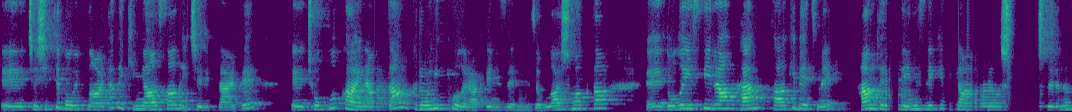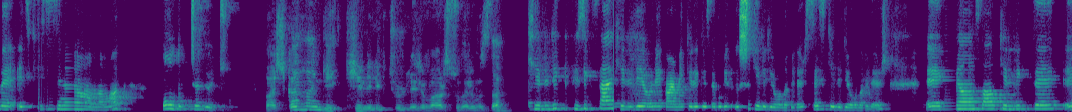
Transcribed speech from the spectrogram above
e, çeşitli boyutlarda ve kimyasal içeriklerde e, çoklu kaynaktan kronik olarak denizlerimize ulaşmakta. E, dolayısıyla hem takip etmek hem de denizdeki davranışlarını ve etkisini anlamak oldukça güç. Başka hangi kirlilik türleri var sularımızda? Kirlilik, fiziksel kirliliğe örnek vermek gerekirse bu bir ışık kirliliği olabilir, ses kirliliği olabilir. E, kimyasal kirlilikte e,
